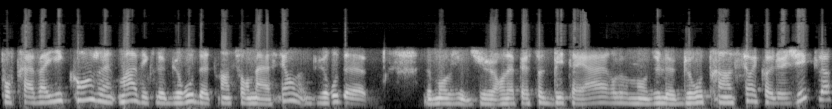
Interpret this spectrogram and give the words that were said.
pour travailler conjointement avec le bureau de transformation, le bureau de on appelle ça le BTR, mon Dieu, le bureau de transition écologique, là,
